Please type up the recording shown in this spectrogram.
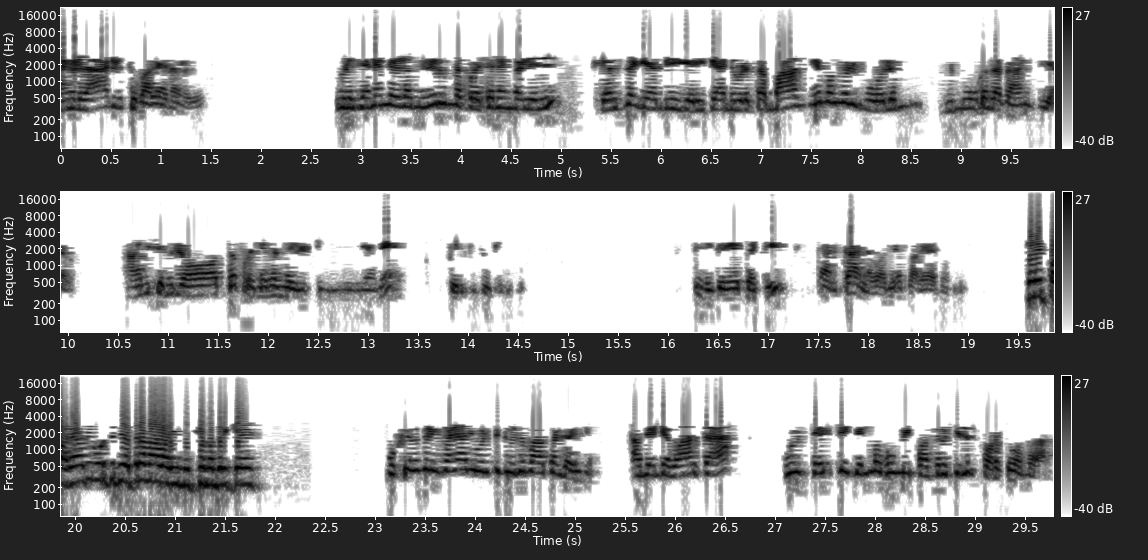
ഞങ്ങളുടെ ആരെടുത്ത് പറയാനുള്ളത് ഇവിടെ ജനങ്ങളുടെ നീറുന്ന പ്രശ്നങ്ങളിൽ ശ്രദ്ധ കേന്ദ്രീകരിക്കാൻ ഇവിടുത്തെ മാധ്യമങ്ങൾ പോലും വിമുഖത കാണിക്കുകയാണ്. ആവശ്യമില്ലാത്ത പ്രശ്നങ്ങൾ ഇങ്ങനെ പെരുപ്പിച്ചിട്ടുണ്ട് ഇതിനെ പറ്റി തൽക്കാലം പറയാനുള്ളൂ ഈ പരാതി കൊടുത്തിട്ട് എത്ര നാളായി മുഖ്യമന്ത്രിക്ക്? മുഖ്യമന്ത്രി പരാതി കൊടുത്തിട്ട് ഒരു മാസം കഴിഞ്ഞു. അതിന്റെ വാർത്ത ഒരു തെറ്റ് ജന്മഭൂമി പത്രത്തിലും പുറത്തു വന്നതാണ്.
